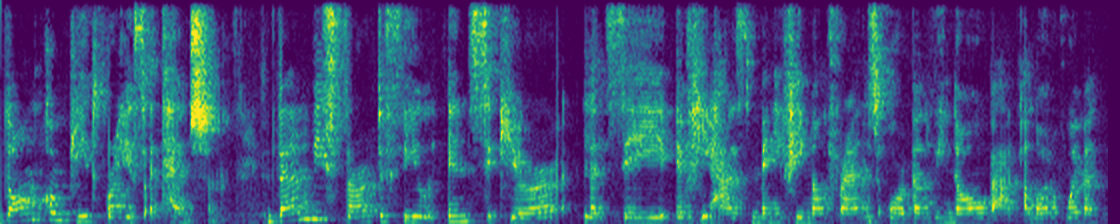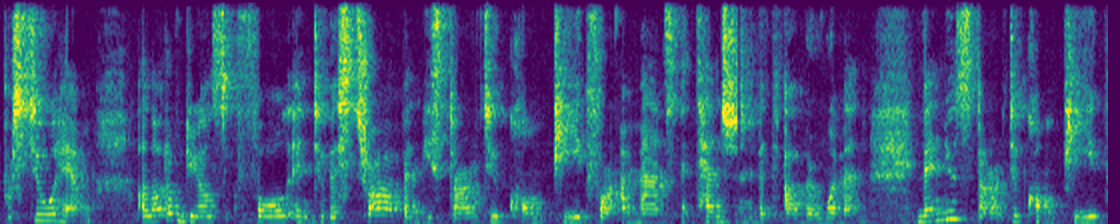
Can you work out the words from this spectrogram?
don't compete for his attention. Then we start to feel insecure, let's say if he has many female friends, or when we know that a lot of women pursue him, a lot of girls fall into this trap and we start to compete for a man's attention with other women. When you start to compete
